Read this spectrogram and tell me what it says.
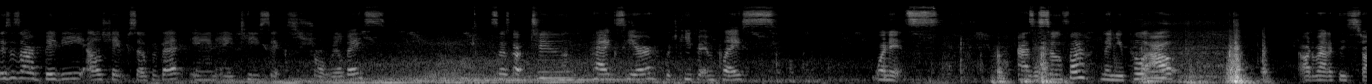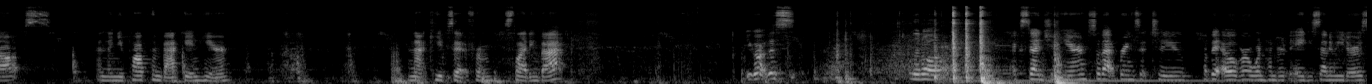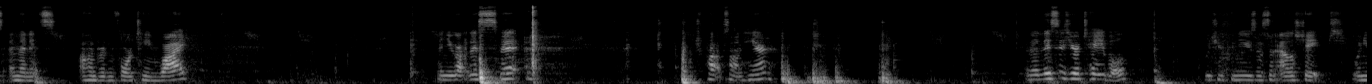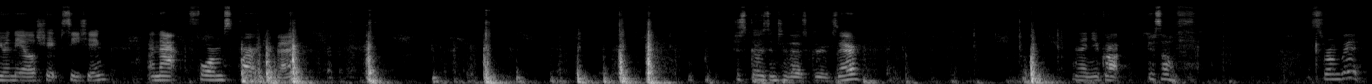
This is our Bivi L-shaped sofa bed in a T6 short wheelbase. So it's got two pegs here which keep it in place when it's as a sofa. Then you pull it out, automatically stops, and then you pop them back in here. And that keeps it from sliding back. You got this little extension here, so that brings it to a bit over 180 centimeters, and then it's 114 wide. Then you got this spit, which pops on here. And then this is your table, which you can use as an L-shaped, when you're in the L-shaped seating, and that forms part of your bed. Just goes into those grooves there. And then you've got yourself a strong bed.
